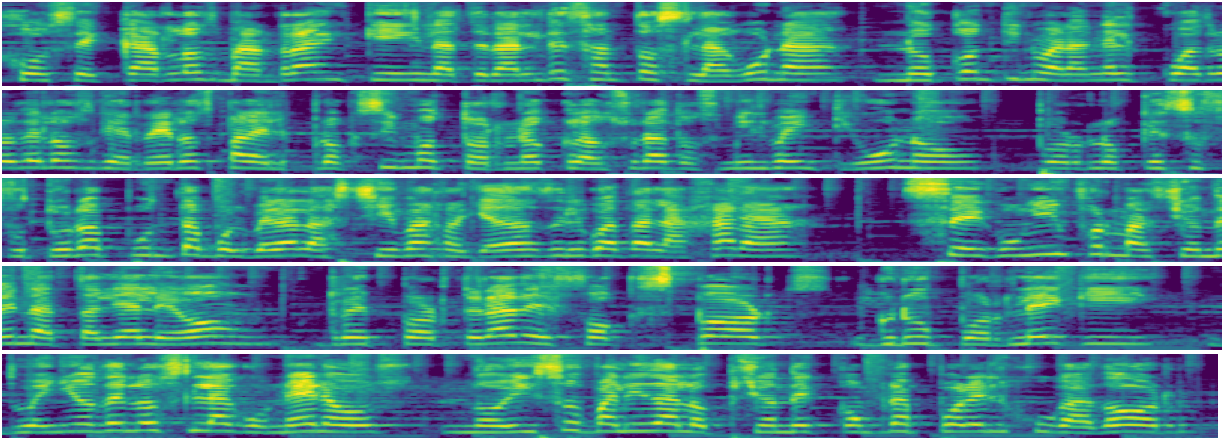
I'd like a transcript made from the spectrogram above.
José Carlos Van Rankin, lateral de Santos Laguna, no continuará en el cuadro de los guerreros para el próximo torneo clausura 2021, por lo que su futuro apunta a volver a las chivas rayadas del Guadalajara. Según información de Natalia León, reportera de Fox Sports, Grupo Orlegui, dueño de los Laguneros, no hizo válida la opción de compra por el jugador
